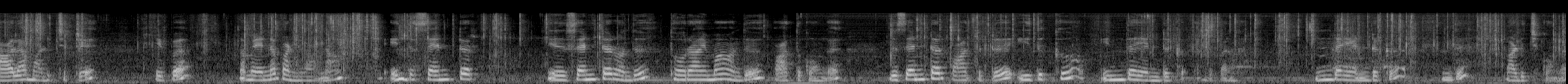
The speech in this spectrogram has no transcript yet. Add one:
நாலாக மடிச்சுட்டு இப்போ நம்ம என்ன பண்ணலான்னா இந்த சென்டர் சென்டர் வந்து தோராயமாக வந்து பார்த்துக்கோங்க. இந்த சென்டர் பார்த்துட்டு இதுக்கும் இந்த எண்டுக்கு இது பாருங்கள் இந்த எண்டுக்கு வந்து மடிச்சுக்கோங்க.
